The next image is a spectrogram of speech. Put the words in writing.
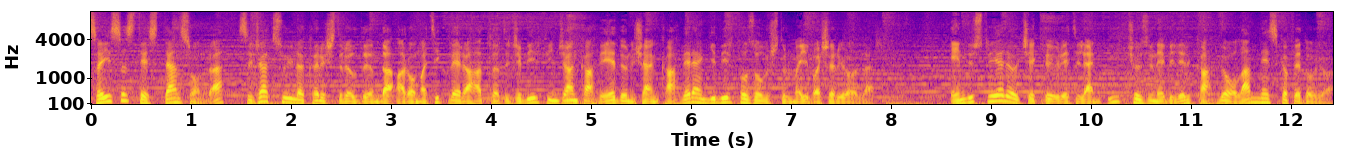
Sayısız testten sonra, sıcak suyla karıştırıldığında aromatik ve rahatlatıcı bir fincan kahveye dönüşen kahverengi bir toz oluşturmayı başarıyorlar. Endüstriyel ölçekte üretilen ilk çözünebilir kahve olan Nescafe doğuyor.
